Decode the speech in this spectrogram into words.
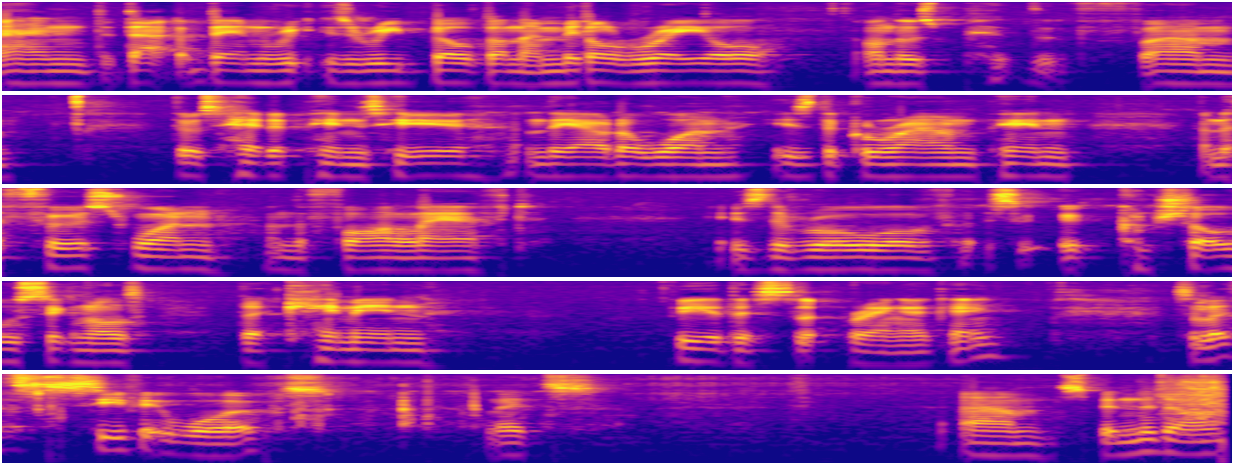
and that then re is rebuilt on the middle rail on those um, those header pins here and the outer one is the ground pin and the first one on the far left is the row of uh, control signals that came in via the slip ring okay? So let's see if it works. Let's um, spin the dome.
